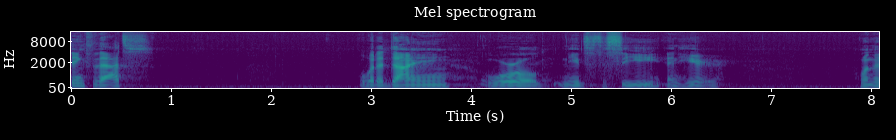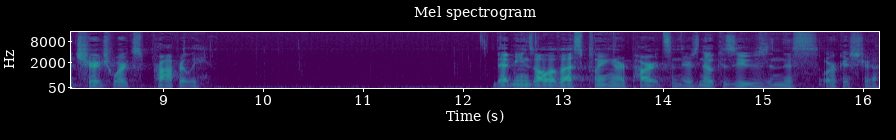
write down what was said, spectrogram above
Think that's what a dying world needs to see and hear when the church works properly. That means all of us playing our parts, and there's no kazoos in this orchestra.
